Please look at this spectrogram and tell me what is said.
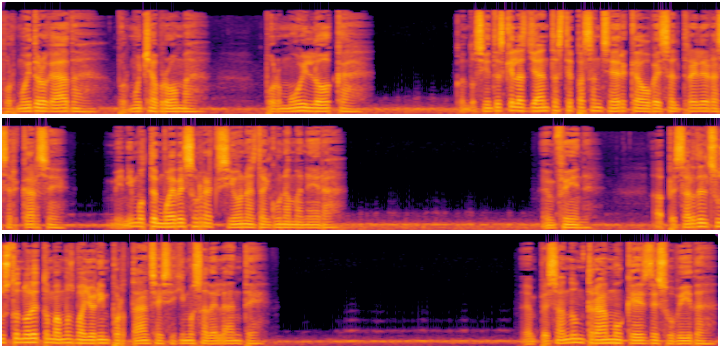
por muy drogada, por mucha broma, por muy loca, cuando sientes que las llantas te pasan cerca o ves al tráiler acercarse, mínimo te mueves o reaccionas de alguna manera. En fin, a pesar del susto no le tomamos mayor importancia y seguimos adelante. Empezando un tramo que es de subida,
